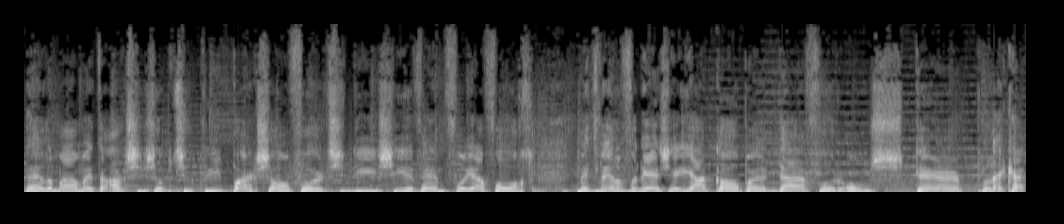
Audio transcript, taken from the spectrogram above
Helemaal met de acties op het circuitpark Zandvoort. Die CFM voor jou volgt. Met Willem van Dessen en Jaap Koper daar voor ons ter plekke.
